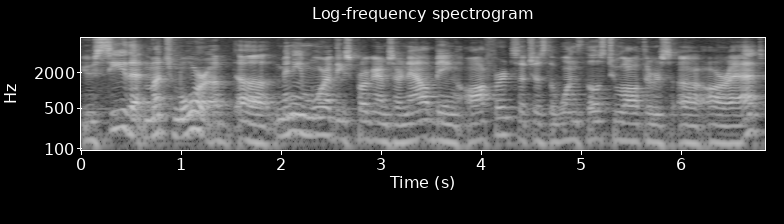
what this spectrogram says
you see that much more of, uh, many more of these programs are now being offered, such as the ones those two authors uh, are at,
